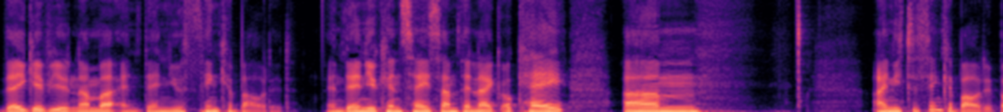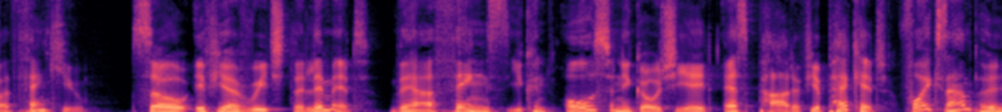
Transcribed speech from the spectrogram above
They give you a number and then you think about it. And then you can say something like, "Okay, um I need to think about it, but thank you. So, if you have reached the limit, there are things you can also negotiate as part of your package. For example,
